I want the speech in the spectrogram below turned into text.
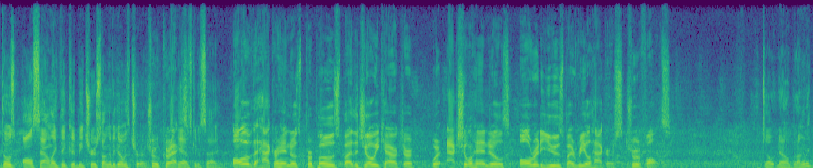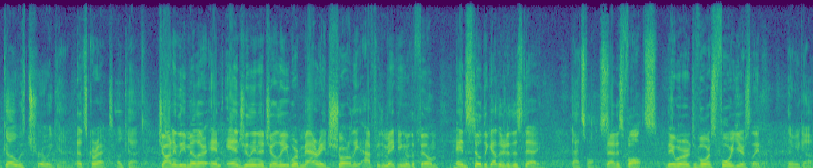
Those all sound like they could be true, so I'm going to go with true. True, correct. Yeah, I was going to say. All of the hacker handles proposed by the Joey character were actual handles already used by real hackers. True or false? Don't know, but I'm going to go with true again. That's correct. Okay. Jonny Lee Miller and Angelina Jolie were married shortly after the making of the film and still together to this day. That's false. That is false. They were divorced four years later. there we go.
